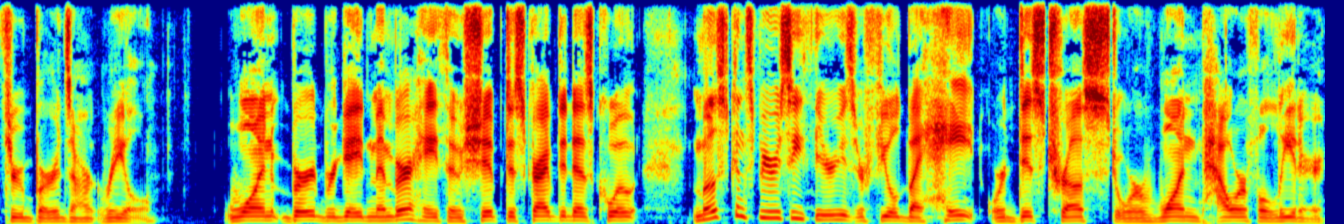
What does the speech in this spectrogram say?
through Birds Aren't Real. One Bird Brigade member, Hatho Ship, described it as, quote, Most conspiracy theories are fueled by hate or distrust or one powerful leader,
